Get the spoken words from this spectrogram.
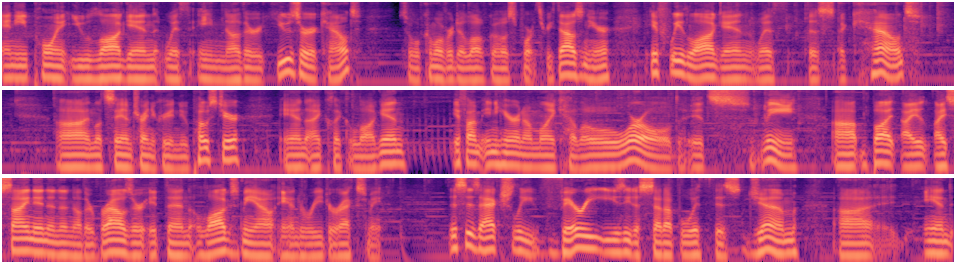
any point you log in with another user account, so we'll come over to localhost port 3000 here, if we log in with this account, uh, and let's say I'm trying to create a new post here, and I click login, if I'm in here and I'm like, hello world, it's me, uh, but I, I sign in in another browser, it then logs me out and redirects me. This is actually very easy to set up with this gem, uh, and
